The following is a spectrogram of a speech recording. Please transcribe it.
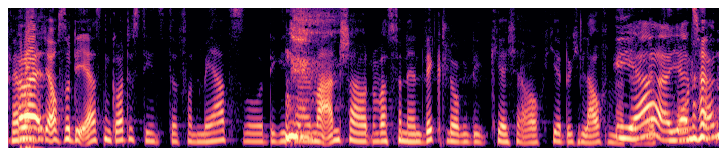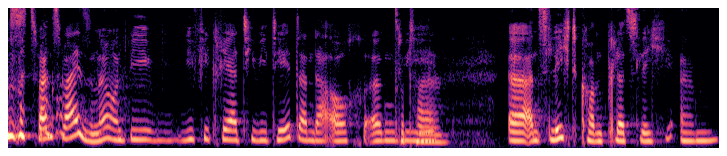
Wenn Aber man sich auch so die ersten Gottesdienste von März so digital mal anschaut und was für eine Entwicklung die Kirche auch hier durchlaufen hat. ja, ja, zwangs, zwangsweise, ne? Und wie, wie viel Kreativität dann da auch irgendwie Total. äh, ans Licht kommt plötzlich. Ähm,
